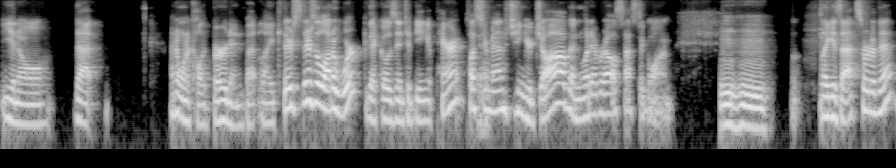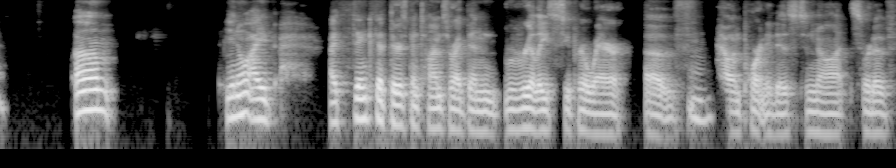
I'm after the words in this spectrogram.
you know that i don't want to call it burden but like there's there's a lot of work that goes into being a parent plus Yeah. you're managing your job and whatever else has to go on Mhm. like is that sort of it Um, you know, I I think that there's been times where I've been really super aware of Mm. how important it is to not sort of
